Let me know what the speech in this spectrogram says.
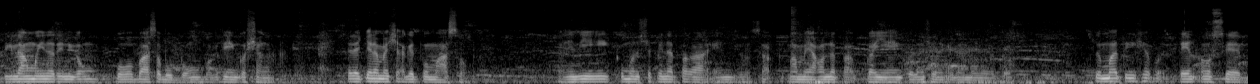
Biglang may narinig akong bumaba sa bubong. Pagtingin ko siya nga. Diretso naman siya agad pumasok. Ah, hindi ko muna siya pinapakain. So, mamaya ko napakainin ko lang siya ng ilang minuto. Dumating siya po 10.07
